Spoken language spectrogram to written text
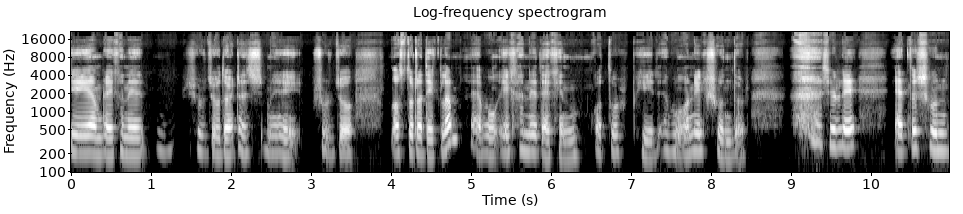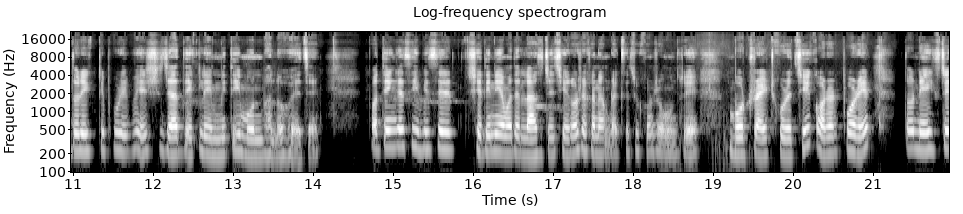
যে আমরা এখানে সূর্য উদয়টা মানে সূর্য অস্তটা দেখলাম এবং এখানে দেখেন কত ভিড় এবং অনেক সুন্দর। আসলে এত সুন্দর একটি পরিবেশ যা দেখলে এমনিতেই মন ভালো হয়ে যায়। পতেঙ্গা সি বিচের সেদিনই আমাদের লাস্ট ডে ছিল, সেখানে আমরা কিছুক্ষণ সমুদ্রে বোট রাইড করেছি, করার পরে তো নেক্সট ডে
